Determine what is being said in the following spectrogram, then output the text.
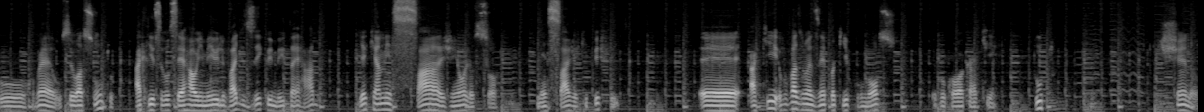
o, é, o seu assunto. Aqui, se você errar o e-mail, ele vai dizer que o e-mail está errado. E aqui a mensagem, olha só. Mensagem aqui perfeita. É, aqui, eu vou fazer um exemplo aqui pro nosso. Eu vou colocar aqui tudo channel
